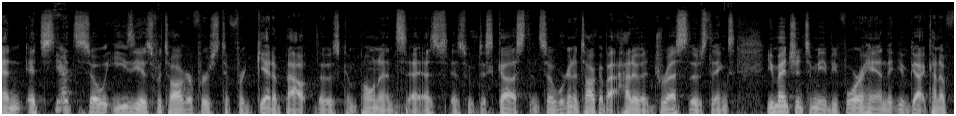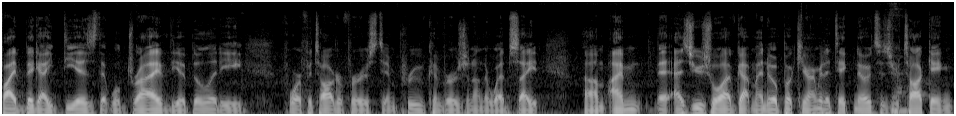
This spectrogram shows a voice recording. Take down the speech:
and it's yeah. it's so easy as photographers to forget about those components as as we've discussed and so we're going to talk about how to address those things you mentioned to me beforehand that you've got kind of five big ideas that will drive the ability for photographers to improve conversion on their website um, i'm as usual i've got my notebook here i'm going to take notes as you're talking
